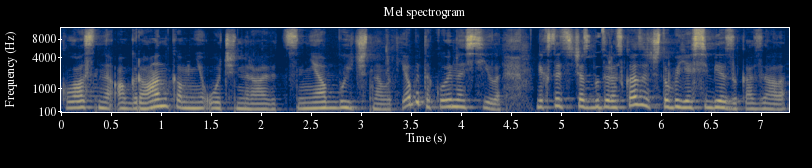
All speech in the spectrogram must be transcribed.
классная огранка. Мне очень нравится. Необычно. Вот я бы такое носила. Я кстати сейчас буду рассказывать чтобы я себе заказала.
